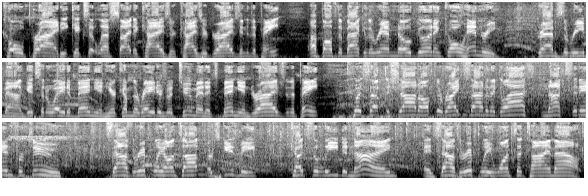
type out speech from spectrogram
Cole Pride. He kicks it left side to Kaiser. Kaiser drives into the paint. Up off the back of the rim, no good. And Cole Henry grabs the rebound, gets it away to Benyon. Here come the Raiders with two minutes. Benyon drives to the paint, puts up the shot off the right side of the glass, knocks it in for two. South Ripley on top, or excuse me, cuts the lead to nine, and South Ripley wants a timeout.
